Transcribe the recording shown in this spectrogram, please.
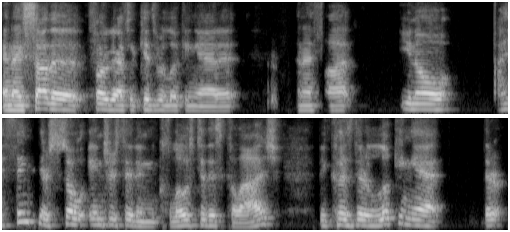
And I saw the photograph, the kids were looking at it, and I thought, you know, I think they're so interested in close to this collage because they're looking at they're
